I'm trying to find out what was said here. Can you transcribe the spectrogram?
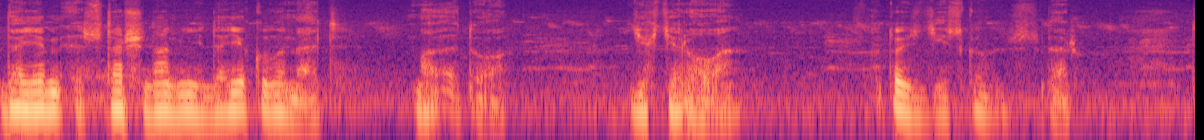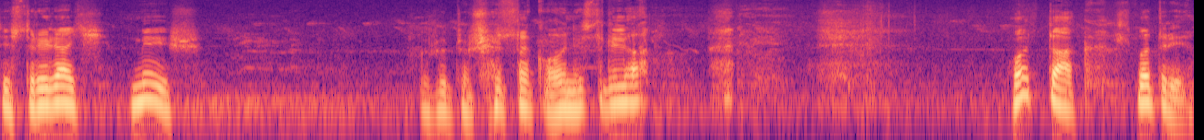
Дає, старшина мені дає кулемет того Дігтярова. А той з диском спершу. Ти стріляти вмієш? Кажу, то щось такого не стріляв. От так, смотри.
